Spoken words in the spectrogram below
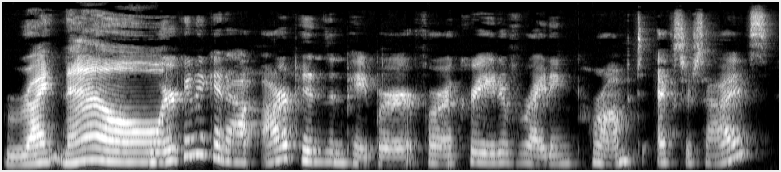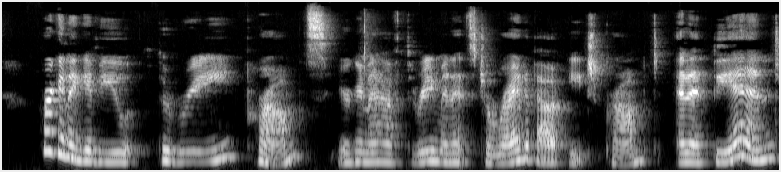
Right now. We're going to get out our pens and paper for a creative writing prompt exercise. We're going to give you three prompts. You're going to have three minutes to write about each prompt. And at the end,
